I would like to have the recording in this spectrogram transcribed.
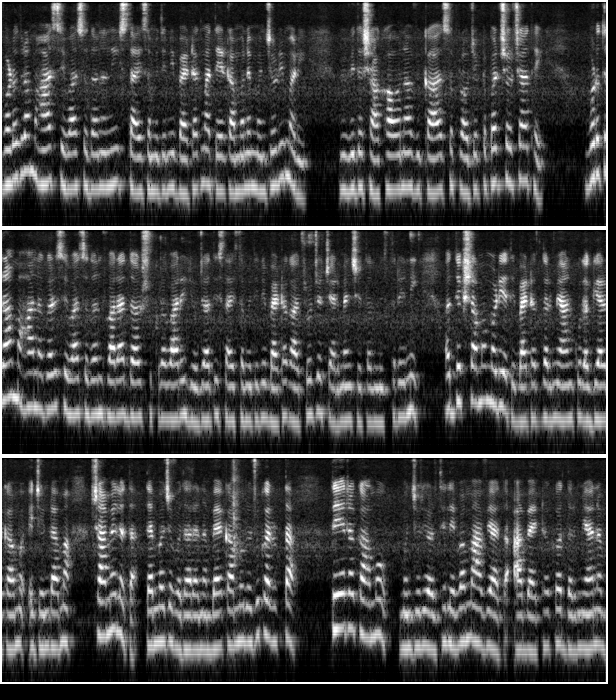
વડોદરા મહાસેવા સદનની સ્થાયી સમિતિની બેઠકમાં તેર કામોને મંજૂરી મળી. વિવિધ શાખાઓના વિકાસ પ્રોજેક્ટ પર ચર્ચા થઈ. વડોદરા મહાનગર સેવા સદન દ્વારા દર શુક્રવારે યોજાતી સ્થાયી સમિતિની બેઠક આજરોજ ચેરમેન શીતલ મિસ્ત્રીની અધ્યક્ષતામાં મળી હતી. બેઠક દરમિયાન કુલ અગિયાર કામો એજન્ડામાં સામેલ હતા. તેમજ વધારાના બે કામો રજૂ કરતા તેર કામો મંજૂરી અર્થે લેવામાં આવ્યા હતા. આ બેઠક દરમિયાન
